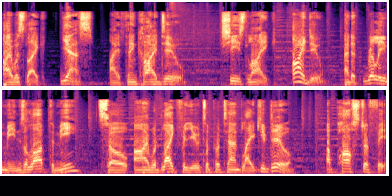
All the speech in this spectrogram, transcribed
I was like, yes, I think I do. She's like, I do and it really means a lot to me, so I would like for you to pretend like you do. Apostrophe.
